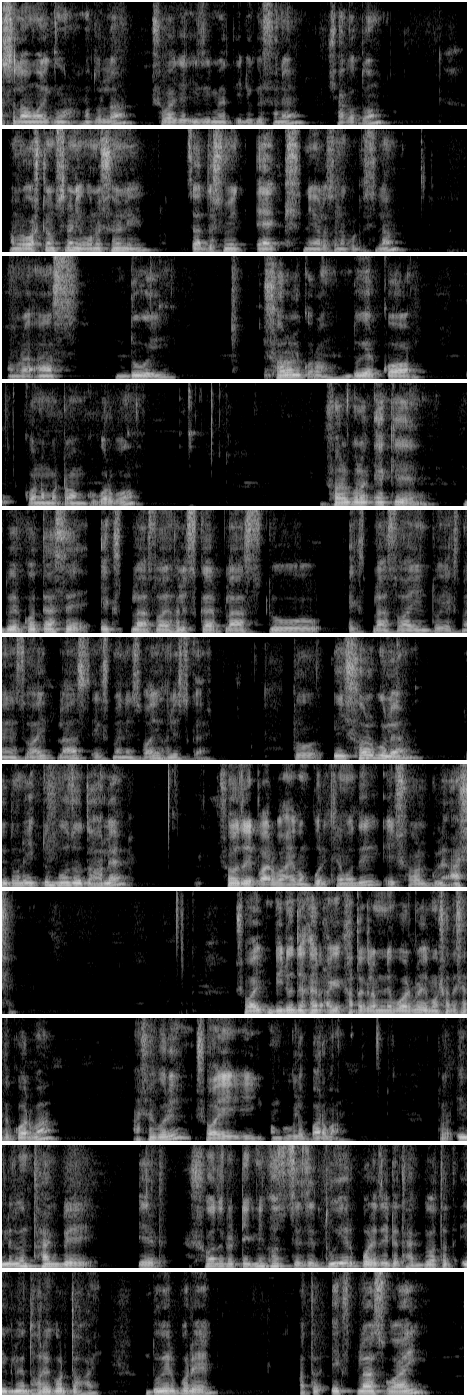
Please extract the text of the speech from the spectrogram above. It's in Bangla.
আসসালামু আলাইকুম রহমতুল্লাহ। সবাইকে ইজি ম্যাথ এডুকেশনে স্বাগতম। আমরা অষ্টম শ্রেণি অনুশ্রেণী চার দশমিক এক নিয়ে আলোচনা করতেছিলাম। আমরা আজ দুই সরল করো, দুইয়ের ক ক নম্বরটা অঙ্ক করব। সরল করো একে, দুইয়ের কতে আছে x plus y whole square plus two x plus y into x minus y plus x minus y whole square তো এই সরলগুলো যদি তোমরা একটু বুঝো তাহলে সহজেই পারবা এবং পরীক্ষার মধ্যে এই সরলগুলো আসে। সবাই ভিডিও দেখার আগে খাতা কলম নিয়ে বসবে এবং সাথে সাথে করবা। আশা করি সবাই এই অঙ্কগুলো পারবা। তো এগুলো যখন থাকবে, এর সহজ একটা টেকনিক হচ্ছে যে দুইয়ের পরে যেটা থাকবে, অর্থাৎ এগুলো ধরে করতে হয়। দুইয়ের পরে অর্থাৎ এক্স প্লাস ওয়াই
